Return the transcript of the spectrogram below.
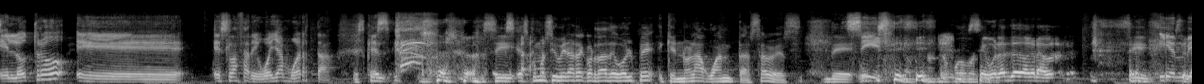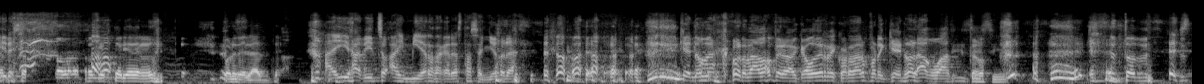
El otro eh, es la zarigüeya muerta. Es que sí, es como si hubiera recordado de golpe que no la aguanta, ¿sabes? De, Sí. "Uf, no- no con Seguro han dado a grabar. Sí. Y en Se le ha dire- pasado toda la trayectoria del por delante. Ahí ha dicho, ay mierda, que era esta señora. que no me acordaba, pero acabo de recordar por qué no la aguanto. Sí, sí. Entonces,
